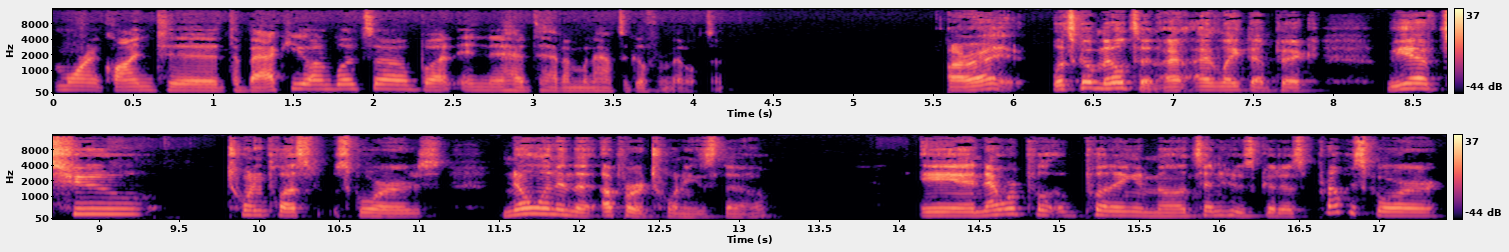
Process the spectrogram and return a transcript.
more inclined to to back you on Bledsoe, but in the head-to-head, I'm going to have to go for Middleton. All right, let's go Middleton. I, I like that pick. We have two 20 plus scorers. No one in the upper 20s though. And now we're pu- putting in Middleton, who's going to probably score,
